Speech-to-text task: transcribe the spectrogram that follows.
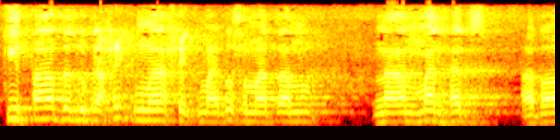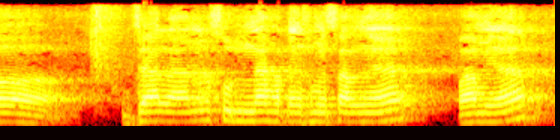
kitab dan juga hikmah. Hikmah itu semacam nah manhaj atau jalan sunnah atau yang semisalnya, paham ya?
